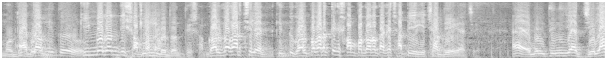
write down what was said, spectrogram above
মধুবর্ণী তো- কিংবদন্তি সম্পাদক। কিংবদন্তি গল্পকার ছিলেন কিন্তু গল্পকার থেকে সম্পাদনা তাকে ছাপিয়ে গেছে। ছাপিয়ে গেছে। হ্যাঁ এবং তিনি যা জেলা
